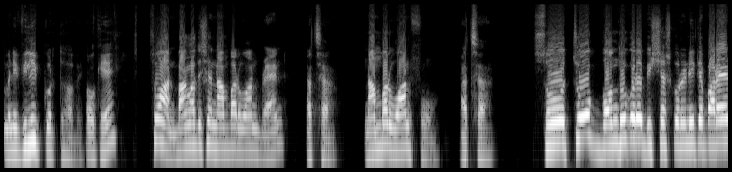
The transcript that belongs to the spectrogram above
মানে বিলিভ করতে হবে। ওকে সোয়ান বাংলাদেশের নাম্বার ওয়ান ব্র্যান্ড আচ্ছা। নাম্বার ওয়ান ফোম আচ্ছা। সো চোখ বন্ধ করে বিশ্বাস করে নিতে পারেন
